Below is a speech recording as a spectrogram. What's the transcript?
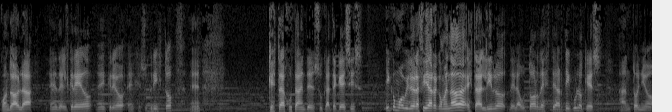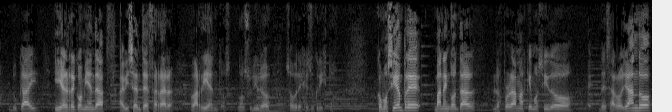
cuando habla eh, del credo, eh, creo en Jesucristo, que está justamente en su catequesis. Y como bibliografía recomendada está el libro del autor de este artículo, que es Antonio Ducay, y él recomienda a Vicente Ferrer Barrientos con su libro sobre Jesucristo. Como siempre, van a encontrar los programas que hemos ido eh, desarrollando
